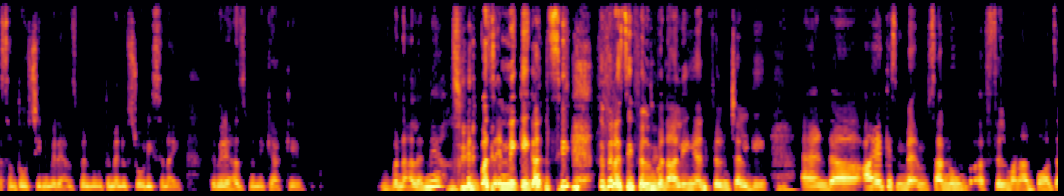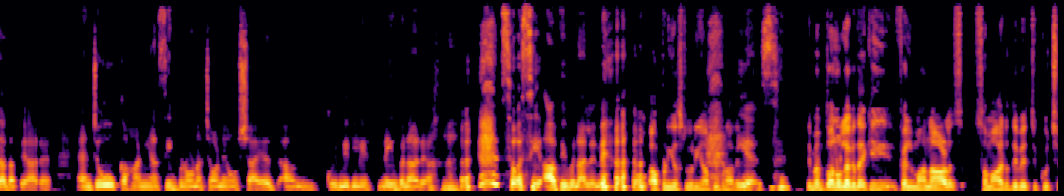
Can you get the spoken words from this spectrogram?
ਸੰਤੋਸ਼ ਜੀ ਨੇ ਮੇਰੇ ਹਸਬੰਡ ਨੂੰ ਤੇ ਮੈਨੂੰ ਸਟੋਰੀ ਸੁਣਾਈ ਤੇ ਮੇਰੇ ਹਸਬੰਡ ਨੇ ਕਿਹਾ ਕਿ ਬਣਾ ਲੈਂਦੇ ਆ ਬਸ ਇੰਨੀ ਕੀ ਗੱਲ ਸੀ। ਤੇ ਫਿਰ ਅਸੀਂ। ਫਿਲਮ ਬਣਾ ਲਈ ਐਂਡ ਫਿਲਮ ਚੱਲ ਗਈ। ਐਂਡ ਆਇਆ ਕਿ ਸਾਨੂੰ ਫਿਲਮਾਂ ਨਾਲ ਬਹੁਤ ਜ਼ਿਆਦਾ ਪਿਆਰ ਹੈ। ਐਂਡ ਜੋ ਕਹਾਣੀਆਂ ਅਸੀਂ ਬਣਾਉਣਾ ਚਾਹੁੰਦੇ ਹਾਂ ਉਹ ਸ਼ਾਇਦ ਕੋਈ ਮੇਰੇ ਲਈ ਨਹੀਂ ਬਣਾ ਰਿਹਾ। ਸੋ ਅਸੀਂ ਆਪ ਹੀ ਬਣਾ ਹਾਂ। ਉਹ ਆਪਣੀਆਂ ਸਟੋਰੀਆਂ ਆਪ ਹੀ ਬਣਾ ਲੈਂਦੇ ਯੈਸ ਤੇ ਮੈਮ ਤੁਹਾਨੂੰ ਲੱਗਦਾ ਹੈ ਕਿ ਫਿਲਮਾਂ ਨਾਲ ਸਮਾਜ ਦੇ ਵਿੱਚ ਕੁਝ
